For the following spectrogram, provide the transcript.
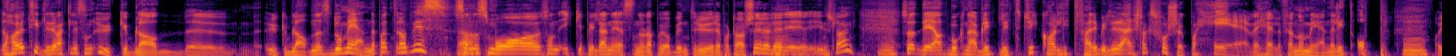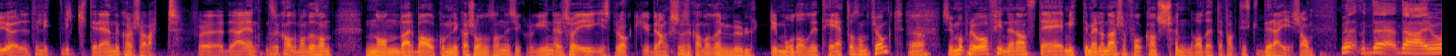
Det har jo tidligere vært litt sånn ukeblad, uh, ukebladenes domene på et eller annet vis. Sånne små sånn 'ikke pill deg i nesen når du er på jobbintervju'-reportasjer eller mm. innslag. Mm. Så det at boken er blitt litt tykk og har litt færre bilder, er et slags forsøk på å heve hele fenomenet litt opp. Mm. Og gjøre det til litt viktigere enn det kanskje har vært. For det er Enten så kaller man det sånn nonverbal kommunikasjon og sånn i psykologien, eller så i, i språkbransjen så kaller man det multimodalitet og sånn fjongt. Så vi må prøve å finne et sted midt imellom der, så folk kan skjønne hva dette faktisk dreier seg om. Men det, det er jo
